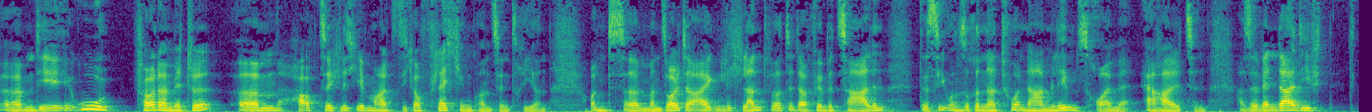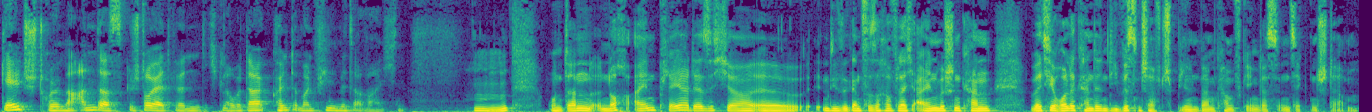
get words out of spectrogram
ähm, die EU-Fördermittel ähm, hauptsächlich eben halt sich auf Flächen konzentrieren. Und äh, man sollte eigentlich Landwirte dafür bezahlen, dass sie unsere naturnahen Lebensräume erhalten. Also wenn da die Geldströme anders gesteuert werden, ich glaube, da könnte man viel mit erreichen. Mhm. Und dann noch ein Player, der sich ja äh, in diese ganze Sache vielleicht einmischen kann. Welche Rolle kann denn die Wissenschaft spielen beim Kampf gegen das Insektensterben?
